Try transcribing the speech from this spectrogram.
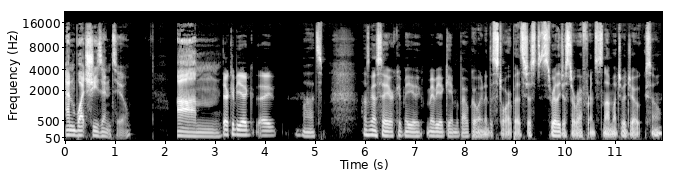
and what she's into. Um, there could be a. a well, that's. I was gonna say, or could be a, maybe a game about going to the store, but it's just it's really just a reference. It's not much of a joke. So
